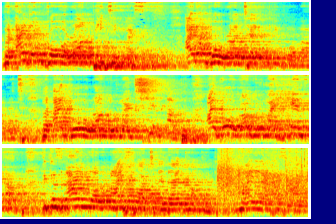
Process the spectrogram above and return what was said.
But I don't go around beating myself. I don't go around telling people about it, but I go around with my chin up. I go around with my hands up because I know I fought and I conquered. My life is my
